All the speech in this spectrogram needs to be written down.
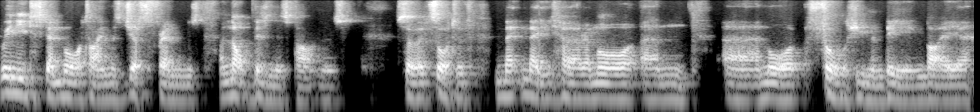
We need to spend more time as just friends and not business partners. So it sort of made her a more um, uh, a more full human being by uh,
